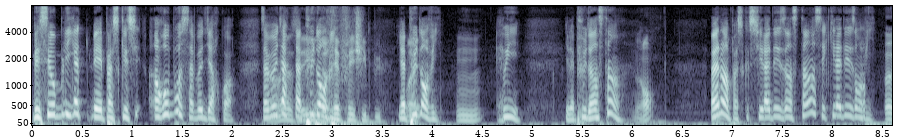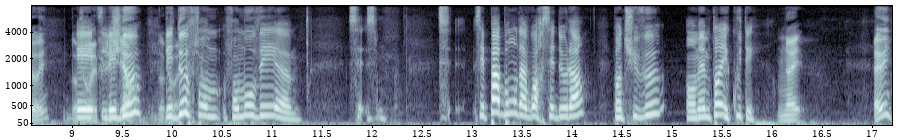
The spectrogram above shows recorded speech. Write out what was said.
Mais c'est obligatoire. Mais parce que c'est- un robot, ça veut dire quoi? Ça veut Ah dire ouais, que t'as plus il d'envie. réfléchit plus. Il y a plus d'envie. Mhm. Oui, il a plus d'instinct. Non. Bah non, parce que s'il a des instincts, c'est qu'il a des envies. Et les deux, les deux font, font mauvais. euh, c'est- pas bon d'avoir ces deux-là quand tu veux en même temps écouter. Oui. Eh oui.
